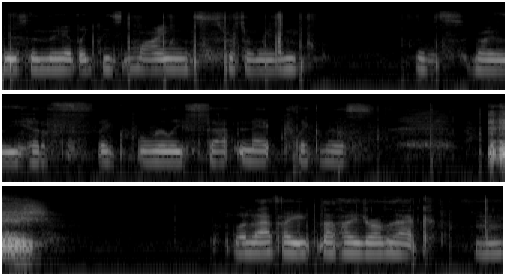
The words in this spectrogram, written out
This and they had like these lines for some reason. Like Smiley had a like really fat neck like this. well, that's how you that's how you draw Zach. Mm -hmm.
